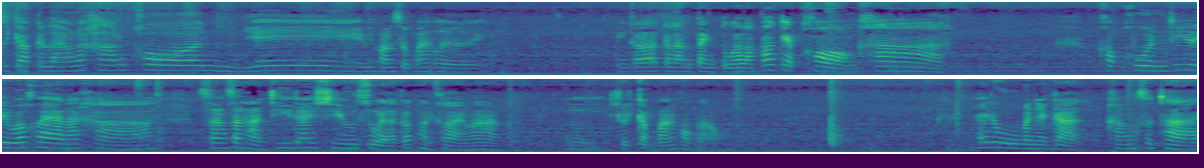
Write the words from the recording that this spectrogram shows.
จะกลับกันแล้วนะคะทุกคน เย้ มีความสุขมากเลยนี่ก็กำลังแต่งตัวแล้วก็เก็บของค่ะ ขอบคุณที่ River q u a r นะคะ สร้างสถานที่ได้ชิลสวยแล้วก็ผ่อนคลายมาก นี่ชุดกลับบ้านของเรา ให้ดูบรรยากาศครั้งสุดท้าย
